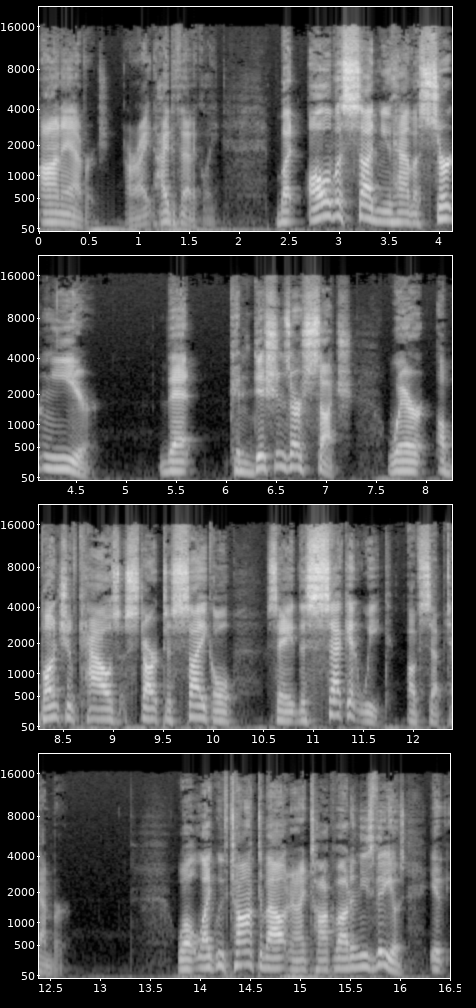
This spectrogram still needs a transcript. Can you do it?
on average. All right, hypothetically. But all of a sudden, you have a certain year that conditions are such where a bunch of cows start to cycle, say, the second week of September. Well, like we've talked about, and I talk about in these videos, if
